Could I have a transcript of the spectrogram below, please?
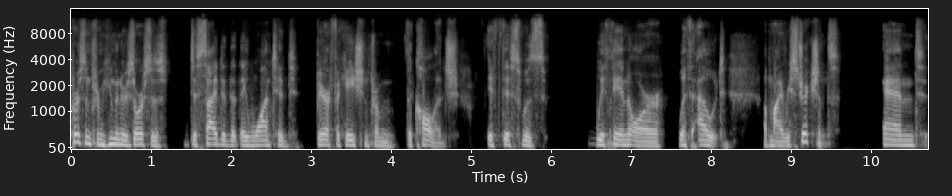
person from human resources decided that they wanted verification from the college if this was within or without of my restrictions. And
